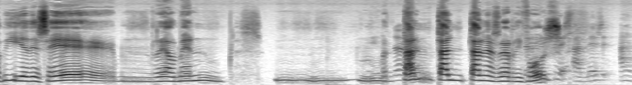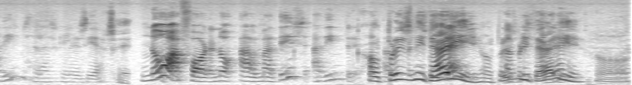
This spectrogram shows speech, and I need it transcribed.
havia de ser mm, realment mm, tan, tan, tan esgarrifós. A més, a dins de l'església. Sí. No a fora, no, al mateix, a dintre. El presbiteri, el Al presbiteri. O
